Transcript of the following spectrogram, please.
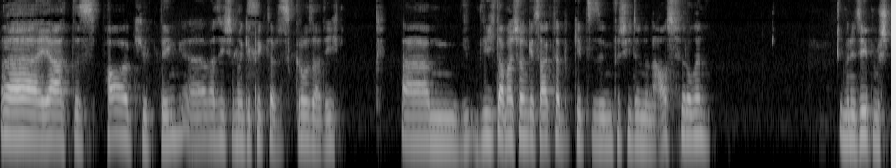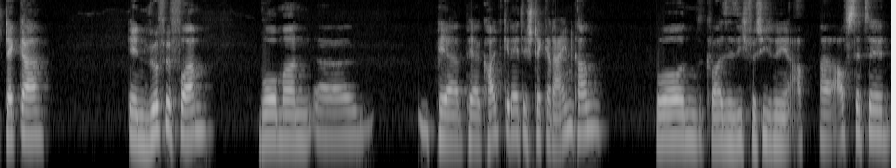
äh, ja, das Powercube-Ding, äh, was ich schon mal gepickt habe, ist großartig. Ähm, wie ich damals schon gesagt habe, gibt es in verschiedenen Ausführungen. Im Prinzip ein Stecker in Würfelform, wo man äh, per, per Kaltgerätestecker rein kann und quasi sich verschiedene Ab äh, Aufsätze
